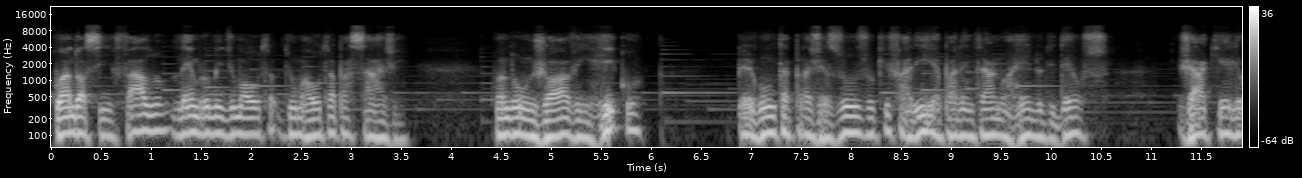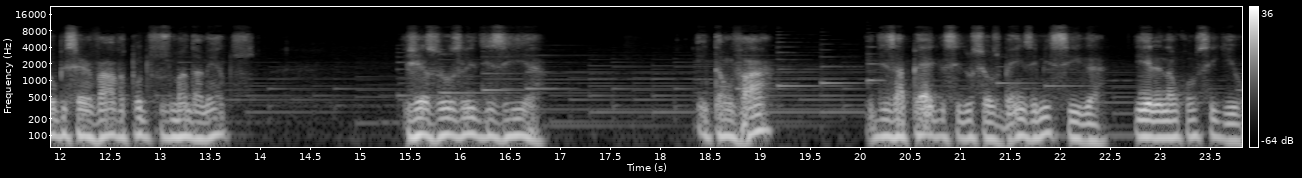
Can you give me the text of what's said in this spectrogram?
Quando assim falo, lembro-me de uma outra de uma outra passagem, quando um jovem rico pergunta para Jesus o que faria para entrar no reino de Deus, já que ele observava todos os mandamentos. Jesus lhe dizia: Então vá e desapegue-se dos seus bens e me siga. E ele não conseguiu,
